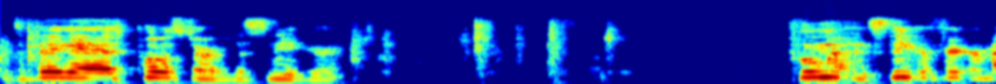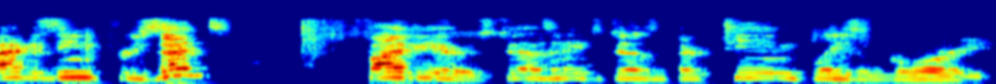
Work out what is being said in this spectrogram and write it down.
It's a big ass poster of the sneaker. Puma and Sneaker Freaker Magazine present five years, 2008 to 2013, Blaze of Glory.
